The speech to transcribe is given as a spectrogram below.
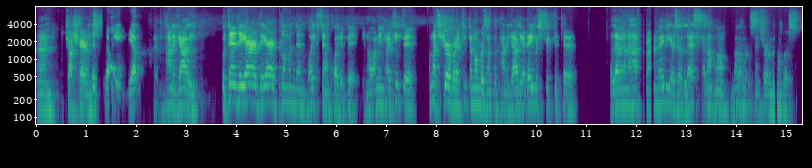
and Josh Herrin's. Yep. Panigale. But then they are they are dumbing them bikes down quite a bit. You know, I mean, I think the I'm not sure, but I think the numbers on the Panigale are they restricted to 11 and a half grand maybe, or is it less? I don't know. I'm not 100 percent sure on the numbers.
